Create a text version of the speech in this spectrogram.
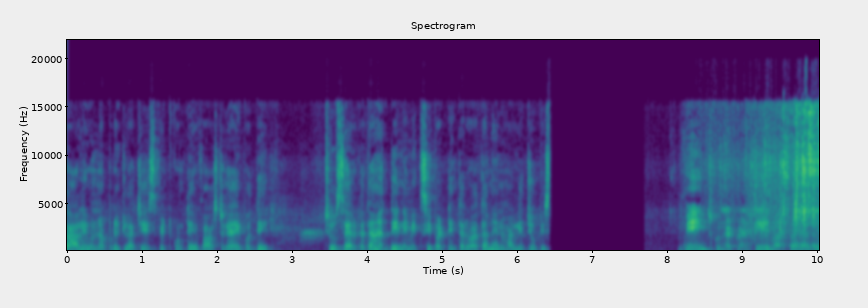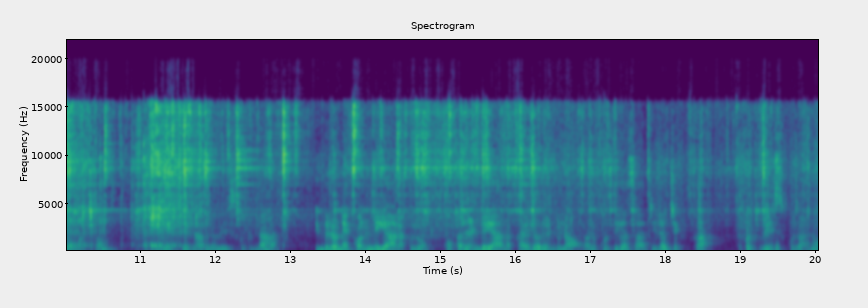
ఖాళీ ఉన్నప్పుడు ఇట్లా చేసి పెట్టుకుంటే ఫాస్ట్గా అయిపోద్ది. చూశారు కదా దీన్ని మిక్సీ పట్టిన తర్వాత నేను మళ్ళీ చూపిస్తాను వేయించుకున్నటువంటి మసాలాలు మొత్తం ఈ మిక్సీ జార్లో వేసుకుంటున్నా. ఇందులోనే కొన్ని యాలకులు ఒక రెండు యాలక్కాయలు రెండు లవంగాలు కొద్దిగా సాజీరా చెక్క వేసుకున్నాను.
